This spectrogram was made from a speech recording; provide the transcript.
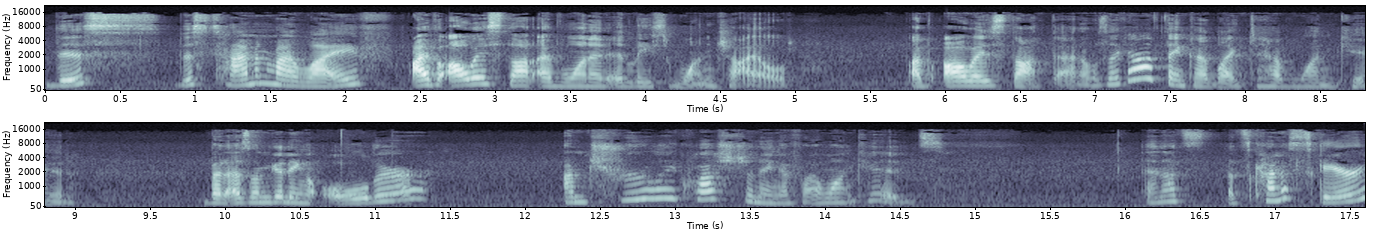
This this time in my life, I've always thought I've wanted at least one child. I've always thought that. I was like, I think I'd like to have one kid. But as I'm getting older, I'm truly questioning if I want kids. And that's that's kind of scary,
